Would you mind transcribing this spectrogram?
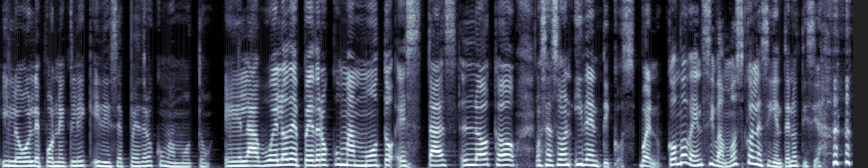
Y luego le pone clic y dice Pedro Kumamoto. El abuelo de Pedro Kumamoto, estás loco. O sea, son idénticos. Bueno, ¿cómo ven si vamos con la siguiente noticia?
